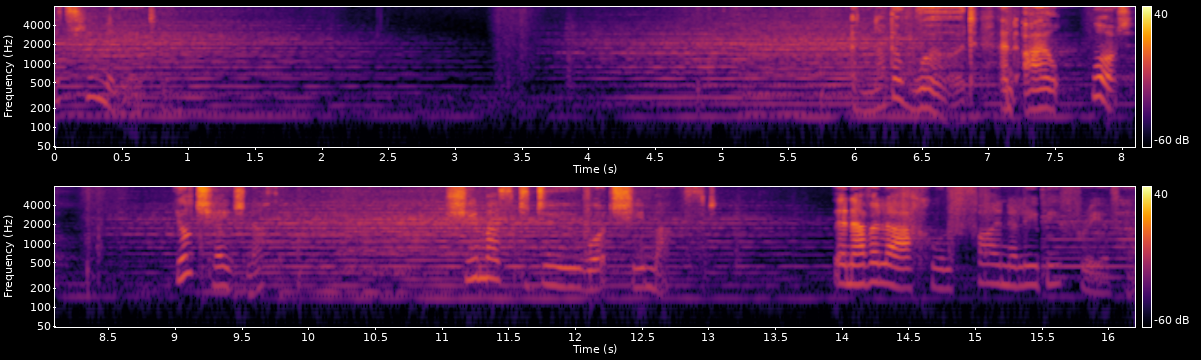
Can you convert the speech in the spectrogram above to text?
It's humiliating. Another word, and I'll. What? You'll change nothing. She must do what she must. Then Avallac'h will finally be free of her.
